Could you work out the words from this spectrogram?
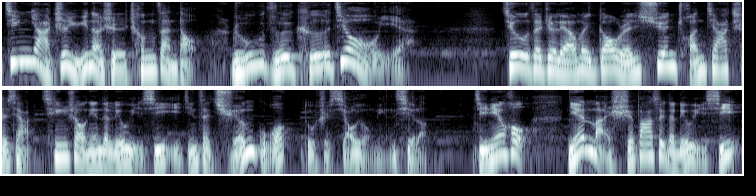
惊讶之余呢，是称赞道：“孺子可教也。”就在这两位高人宣传加持下，青少年的刘禹锡已经在全国都是小有名气了。几年后，年满十八岁的刘禹锡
